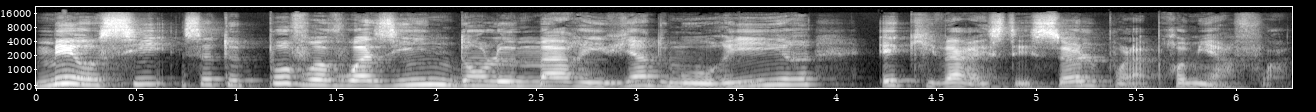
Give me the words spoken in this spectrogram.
mais aussi cette pauvre voisine dont le mari vient de mourir et qui va rester seule pour la première fois.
